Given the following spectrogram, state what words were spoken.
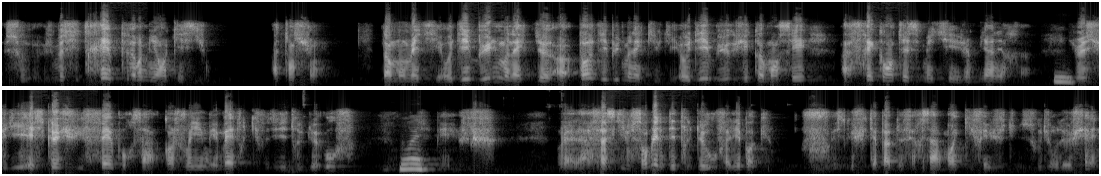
je me suis très peu remis en question. Attention, dans mon métier. Au début de mon activité, euh, pas au début de mon activité, au début que j'ai commencé à fréquenter ce métier, j'aime bien dire ça. Mm. Je me suis dit, est-ce que je suis fait pour ça? Quand je voyais mes maîtres qui faisaient des trucs de ouf, ouais. voilà, enfin, ce qui me semblait être des trucs de ouf à l'époque. Est-ce que je suis capable de faire ça, moi qui fais juste une soudure de chaîne?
